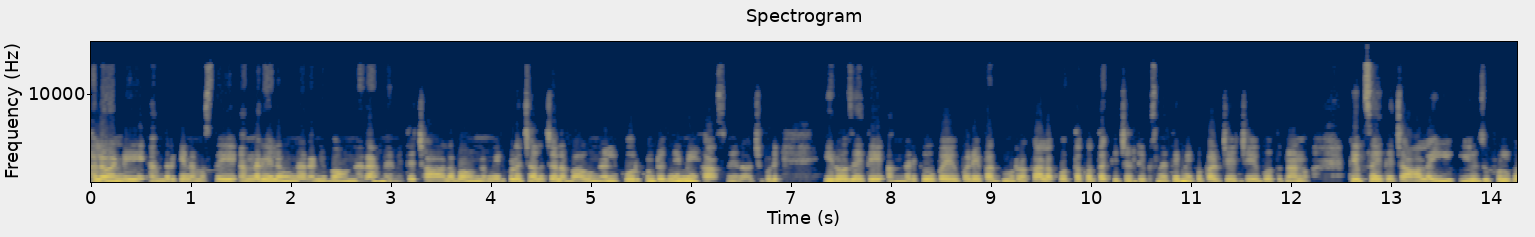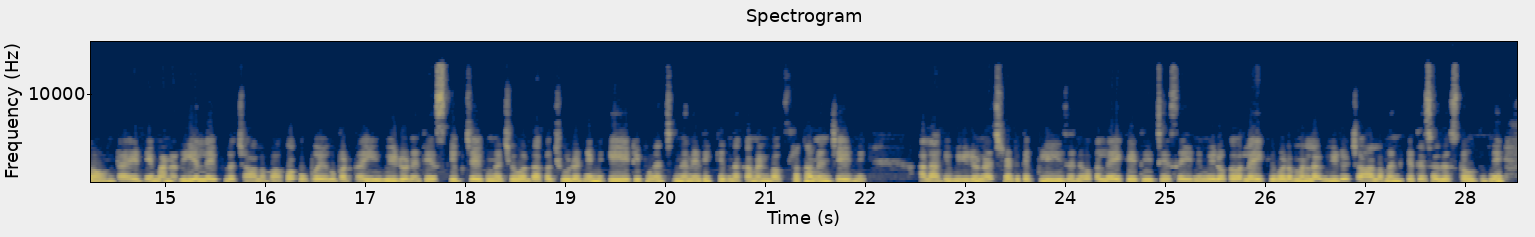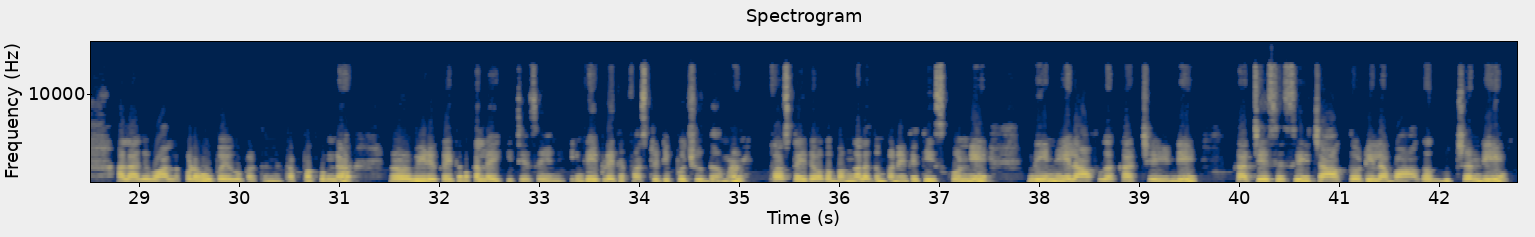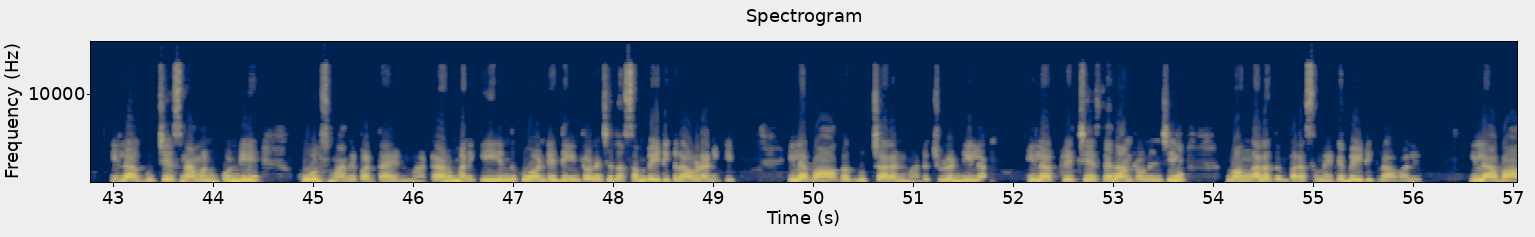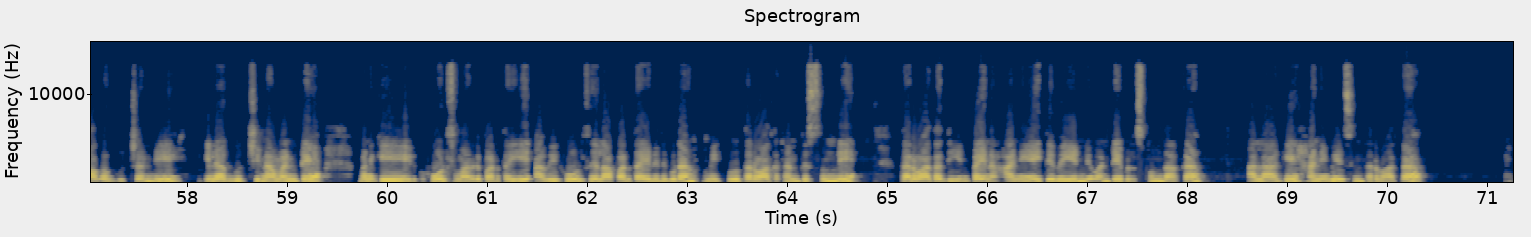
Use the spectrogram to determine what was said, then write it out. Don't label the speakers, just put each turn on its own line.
Hello అండి అందరికీ నమస్తే. అందరూ ఎలా ఉన్నారండి? బాగున్నారా? మేమైతే చాలా బాగున్నాం. మీరు కూడా చాలా చాలా బాగున్నారని కోరుకుంటుంది మీ హాస్ని రాజుపడి. ఈ రోజు అయితే అందరికీ ఉపయోగపడే పదమూడు రకాల కొత్త కొత్త కిచెన్ టిప్స్ అయితే మీకు పరిచయం చేయబోతున్నాను. టిప్స్ అయితే చాలా యూజ్ఫుల్గా ఉంటాయండి. మన రియల్ లైఫ్లో చాలా బాగా ఉపయోగపడతాయి. వీడియోని అయితే స్కిప్ చేయకుండా చివరి దాకా చూడండి. మీకు ఏ టిప్ నచ్చింది అనేది కింద కమెంట్ బాక్స్లో కమెంట్ చేయండి. అలాగే వీడియో నచ్చినట్టయితే ప్లీజ్ అని ఒక లైక్ అయితే ఇచ్చేసేయండి. మీరు ఒక లైక్ ఇవ్వడం వల్ల వీడియో చాలా మందికి అయితే సజెస్ట్ అవుతుంది. అలాగే వాళ్ళకు కూడా ఉపయోగపడుతుంది. తప్పకుండా వీడియోకి అయితే ఒక లైక్ ఇచ్చేసేయండి. ఇంకా ఇప్పుడైతే ఫస్ట్ టిప్ చూద్దామా? ఫస్ట్ అయితే ఒక బంగాళాదుంపని అయితే తీసుకోండి. దీన్ని ఇలా హాఫ్గా కట్ చేయండి. కట్ చేసేసి చాక్ తోటి ఇలా బాగా గుచ్చండి. ఇలా గుచ్చేసినామనుకోండి హోల్స్ మాదిరి పడతాయన్నమాట. మనకి ఎందుకు అంటే దీంట్లో నుంచి రసం బయటికి రావడానికి. ఇలా బాగా గుచ్చాలన్నమాట చూడండి ఇలా. ఇలా ప్రెస్ చేస్తే దాంట్లో నుంచి బంగాళాదుంప రసం అయితే బయటికి రావాలి. ఇలా బాగా గుచ్చండి. ఇలా గుచ్చినామంటే మనకి హోల్స్ మాదిరి పడతాయి. అవి హోల్స్ ఎలా పడతాయి అనేది కూడా మీకు తర్వాత కనిపిస్తుంది. తర్వాత దీనిపైన హనీ అయితే వేయండి వన్ టేబుల్ స్పూన్ దాకా. అలాగే హనీ వేసిన తర్వాత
